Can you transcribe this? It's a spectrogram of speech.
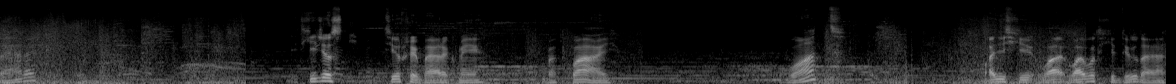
barrack? Did he just tier 3 barrack me? But why? What? Why did he, why, why would he do that?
